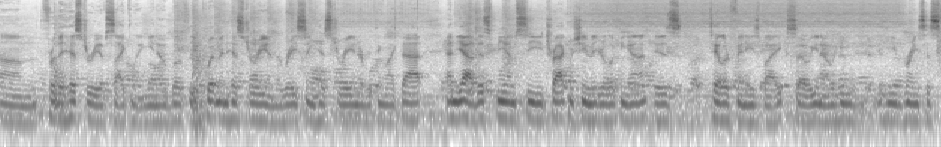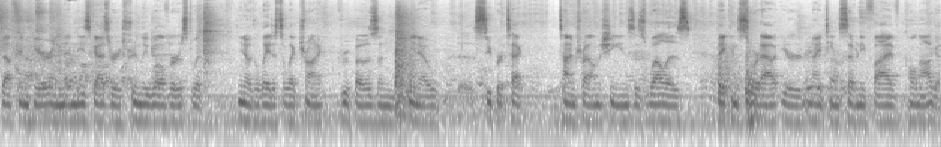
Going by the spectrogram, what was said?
um, for the history of cycling. You know, both the equipment history and the racing history and everything like that. And yeah, this BMC track machine that you're looking at is Taylor Phinney's bike. So you know he he brings his stuff in here, and these guys are extremely well versed with you know the latest electronic grupos and you know super tech time trial machines as well as they can sort out your 1975 Colnago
